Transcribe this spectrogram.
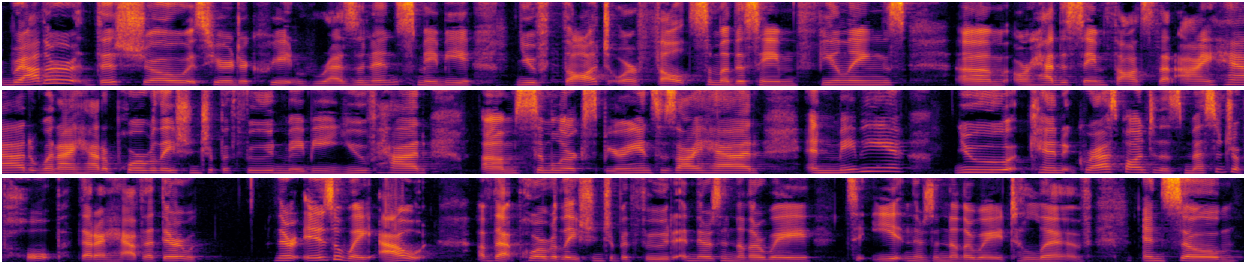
Rather, this show is here to create resonance. Maybe you've thought or felt some of the same feelings um, or had the same thoughts that I had when I had a poor relationship with food. Maybe you've had um, similar experiences I had, and maybe you can grasp onto this message of hope that I have that there there is a way out of that poor relationship with food and there's another way to eat and there's another way to live. And so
